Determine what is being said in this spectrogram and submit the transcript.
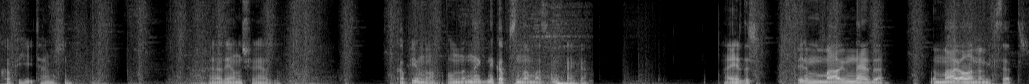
Kapıyı iter misin? Herhalde yanlış yere yazdı. Kapıyı mı? Oğlum ne, ne kapısından bahsediyorsun kanka? Hayırdır? Benim mavim nerede? Ben mavi alamıyorum iki saattir.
